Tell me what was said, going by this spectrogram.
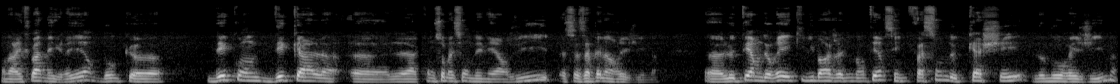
on n'arrive pas à maigrir. Donc, dès qu'on décale la consommation d'énergie, ça s'appelle un régime. le terme de rééquilibrage alimentaire, c'est une façon de cacher le mot régime.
